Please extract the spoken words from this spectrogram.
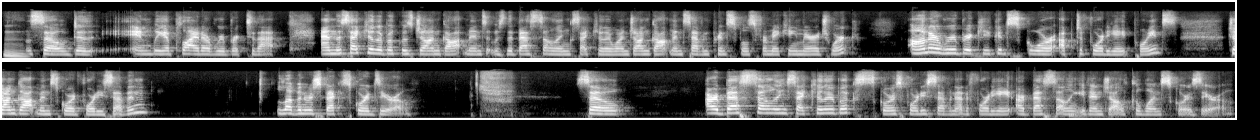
Hmm. So, and we applied our rubric to that. And the secular book was John Gottman's. It was the best selling secular one, John Gottman's Seven Principles for Making Marriage Work. On our rubric, you could score up to 48 points. John Gottman scored 47. Love and Respect scored zero. So, our best selling secular book scores 47 out of 48. Our best selling evangelical one scores zero.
